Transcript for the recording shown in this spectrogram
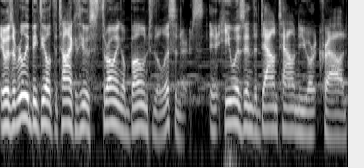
it was a really big deal at the time because he was throwing a bone to the listeners. It, he was in the downtown New York crowd,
